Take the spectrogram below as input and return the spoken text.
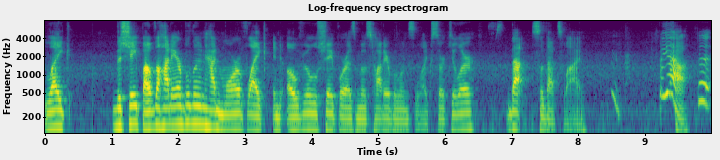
like, the shape of the hot air balloon had more of like an oval shape, whereas most hot air balloons are like circular. That so that's why. But yeah, But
